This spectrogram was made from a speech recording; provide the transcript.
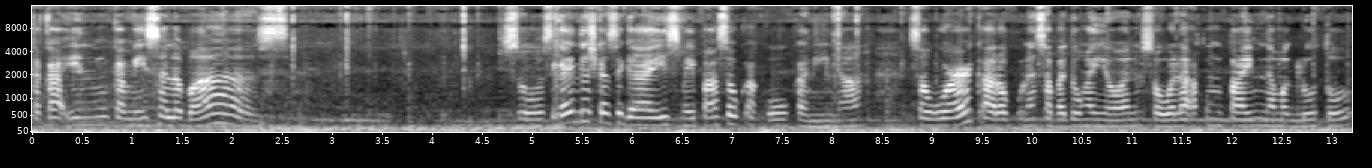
kakain kami sa labas. So, si Kindish kasi guys, may pasok ako kanina sa work. Araw po ng Sabado ngayon. So, wala akong time na magluto.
